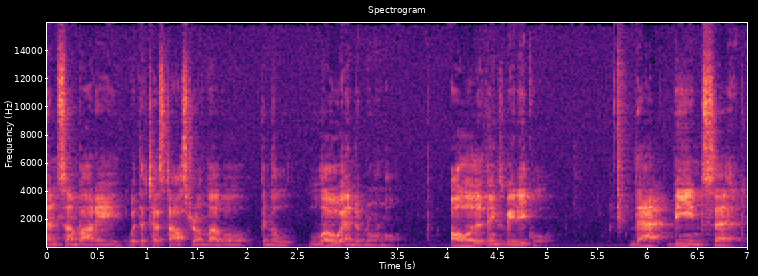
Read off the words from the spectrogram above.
than somebody with a testosterone level in the low end of normal, all other things being equal. That being said,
